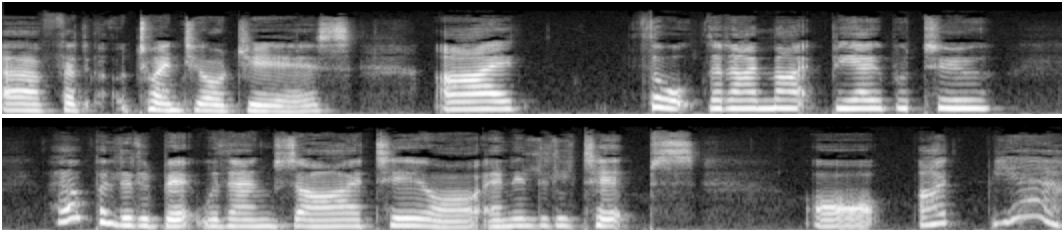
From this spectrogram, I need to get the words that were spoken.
uh, for 20 odd years, I thought that I might be able to help a little bit with anxiety or any little tips or I yeah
